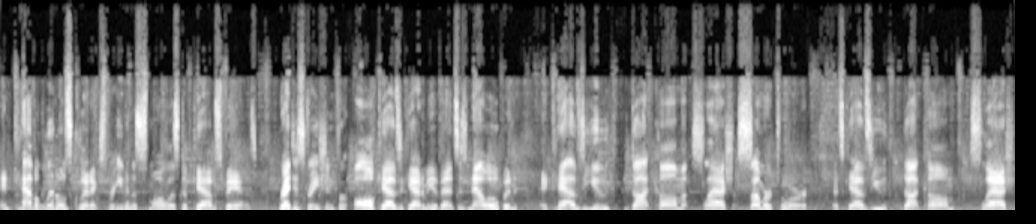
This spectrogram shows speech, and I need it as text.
and Cavalitos clinics for even the smallest of Cavs fans. Registration for all Cavs Academy events is now open at cavsyouth.com slash summer tour. That's cavsyouth.com slash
